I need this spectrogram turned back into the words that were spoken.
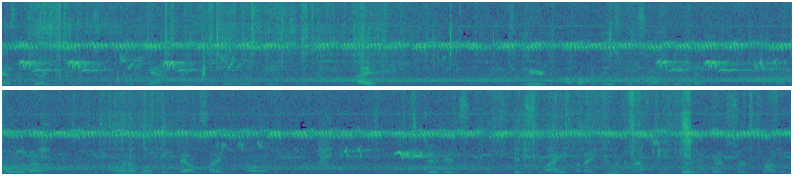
doesn't real painful. I weird. I'll probably do this once on again, but I'll pull it up. And when I'm looking down sight, oh, it, it's it's light, but I do it enough to the point where it starts rubbing.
